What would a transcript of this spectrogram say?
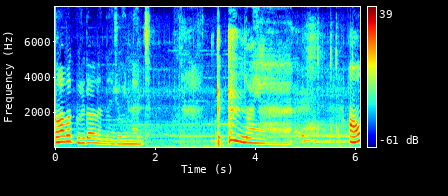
Aa bak biri daha benden joinlendi. Au.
